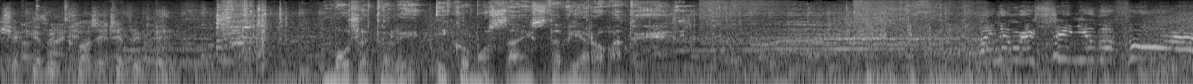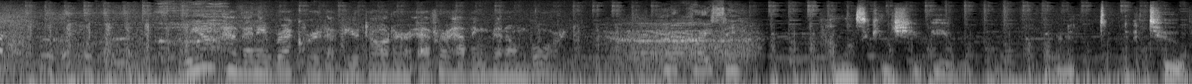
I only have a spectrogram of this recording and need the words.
Check every closet, every bin. možete li ikomu zaista vjerovati? I know I've seen you before! We don't have any record of your daughter ever having been on board. You're crazy. How else can she be? We're in a, a tube.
